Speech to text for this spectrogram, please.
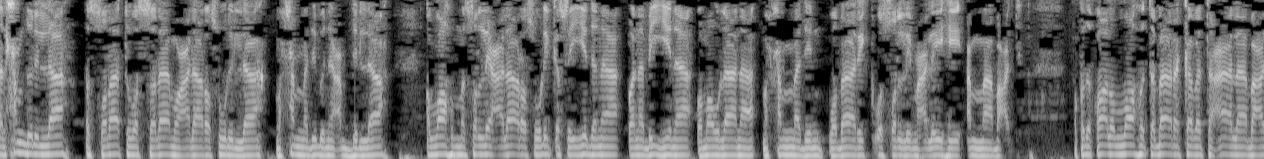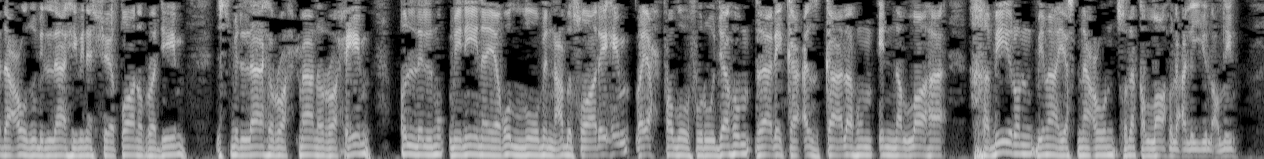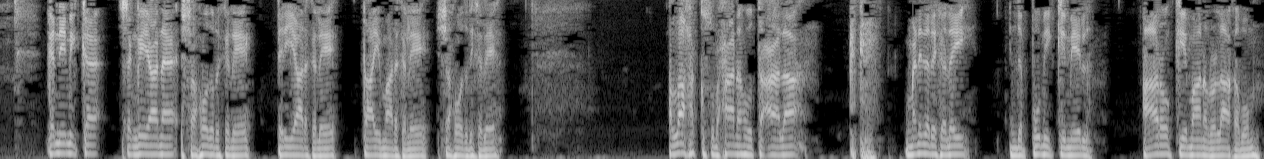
الحمد لله الصلاة والسلام على رسول الله محمد بن عبد الله اللهم صل على رسولك سيدنا ونبينا ومولانا محمد وبارك وسلم عليه أما بعد فقد قال الله تبارك وتعالى بعد أعوذ بالله من الشيطان الرجيم بسم الله الرحمن الرحيم قل للمؤمنين يغضوا من أبصارهم ويحفظوا فروجهم ذلك أزكى لهم إن الله خبير بما يصنعون صدق الله العلي العظيم கண்ணிமிக்க சங்கையான சகோதரர்களே பெரியார்களே தாய்மார்களே சகோதரிகளே அல்லாஹக்கு சுபஹானஹு தஆலா மனிதர்களை இந்த பூமிக்கு மேல் ஆரோக்கியமானவர்களாகவும்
